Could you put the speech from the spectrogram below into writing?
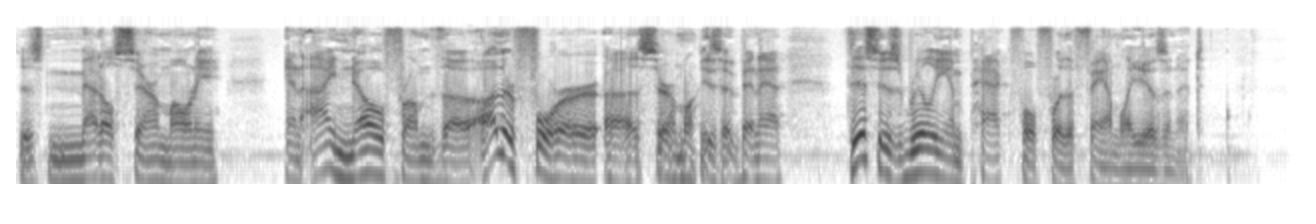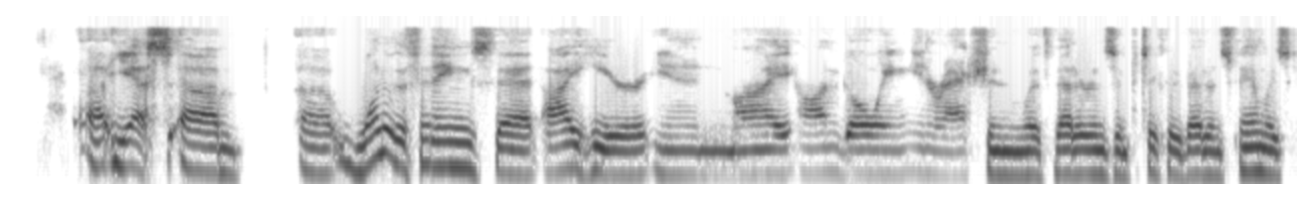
this medal ceremony. And I know from the other four uh, ceremonies I've been at, this is really impactful for the family, isn't it? Uh, yes. Um, uh, one of the things that I hear in my ongoing interaction with veterans and particularly veterans' families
